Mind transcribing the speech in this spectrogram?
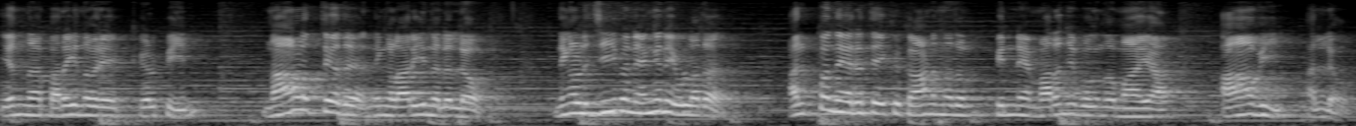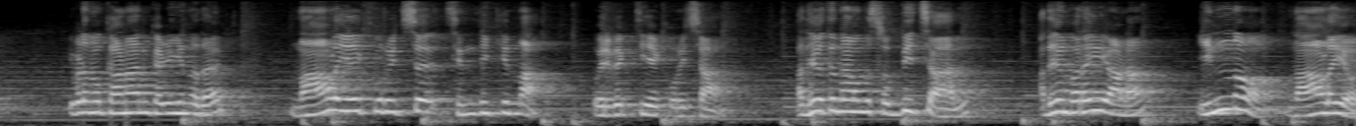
എന്ന് പറയുന്നവരെ കേൾപ്പീൻ. നാളത്തേത് നിങ്ങൾ അറിയുന്നില്ലല്ലോ. നിങ്ങളുടെ ജീവൻ എങ്ങനെയുള്ളത്? അല്പനേരത്തേക്ക് കാണുന്നതും പിന്നെ മറഞ്ഞു പോകുന്നതുമായ ആവി അല്ലോ. ഇവിടെ നമുക്ക് കാണാൻ കഴിയുന്നത് നാളെയെക്കുറിച്ച് ചിന്തിക്കുന്ന ഒരു വ്യക്തിയെക്കുറിച്ചാണ്. അദ്ദേഹത്തെ നാം ഒന്ന് ശ്രദ്ധിച്ചാൽ അദ്ദേഹം പറയുകയാണ് ഇന്നോ നാളെയോ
